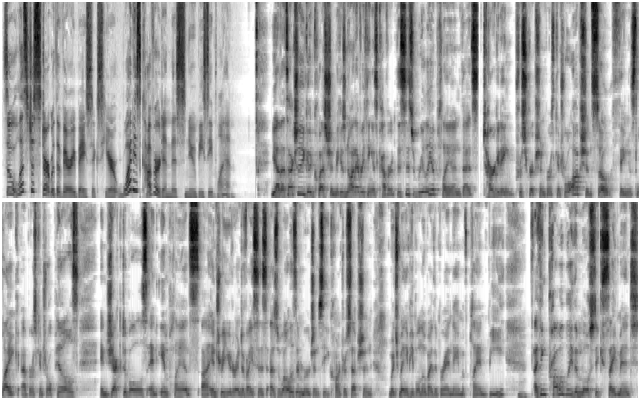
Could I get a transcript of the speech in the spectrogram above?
So let's just start with the very basics here. What is covered in this new BC plan? Yeah, that's actually a good question because not everything is covered. This is really a plan that's targeting prescription birth control options. So things like uh, birth control pills injectables and implants, uh, intrauterine devices, as well as emergency contraception, which many people know by the brand name of Plan B. Mm. I think probably the most excitement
